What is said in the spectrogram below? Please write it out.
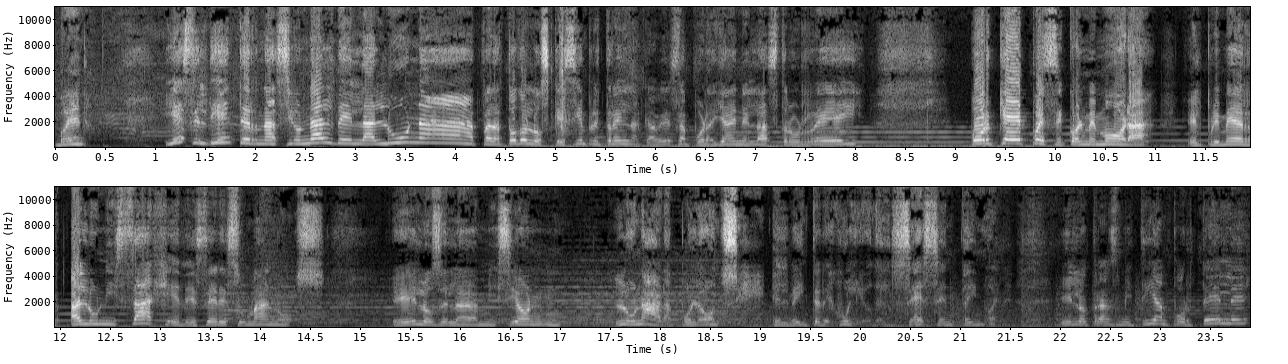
Bueno, y es el Día Internacional de la Luna para todos los que siempre traen la cabeza por allá en el Astro Rey. Porque pues se conmemora el primer alunizaje de seres humanos, eh, los de la misión lunar Apolo 11, el 20 de julio del 69. Y lo transmitían por tele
